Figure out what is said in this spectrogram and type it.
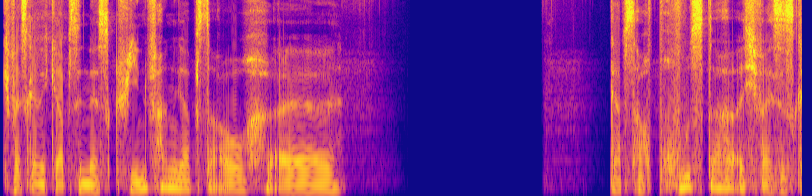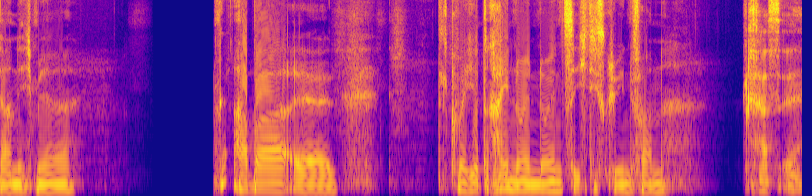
ich weiß gar nicht, gab es in der Screen Fun, gab es da auch, äh, gab es da auch Brewster? Ich weiß es gar nicht mehr. Aber, äh, guck mal hier, 3,99 die Screen Fun. Krass, ey.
